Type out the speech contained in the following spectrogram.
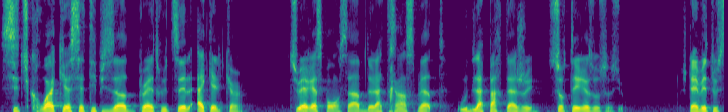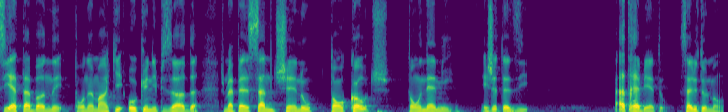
Si tu crois que cet épisode peut être utile à quelqu'un, tu es responsable de la transmettre ou de la partager sur tes réseaux sociaux. Je t'invite aussi à t'abonner pour ne manquer aucun épisode. Je m'appelle Sam Duchesneau, ton coach, ton ami, et je te dis à très bientôt. Salut tout le monde.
